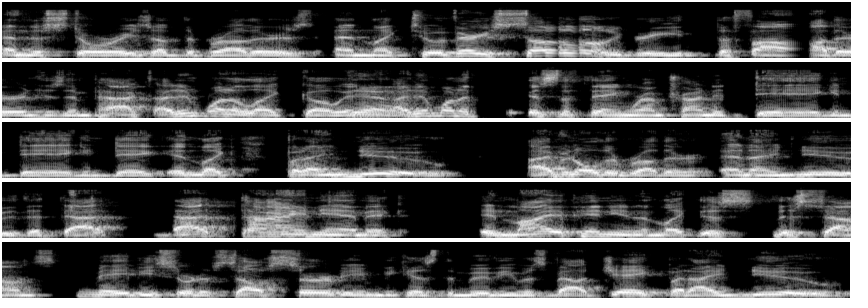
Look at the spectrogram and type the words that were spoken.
and the stories of the brothers and like to a very subtle degree the father and his impact i didn't want to like go in yeah. i didn't want to it's the thing where i'm trying to dig and dig and dig and like but i knew i have an older brother and i knew that that that dynamic in my opinion and like this this sounds maybe sort of self-serving because the movie was about jake but i knew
